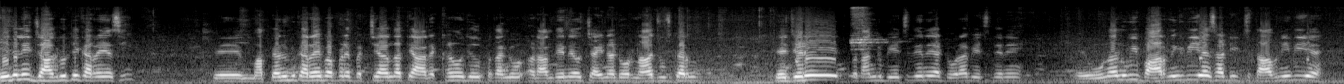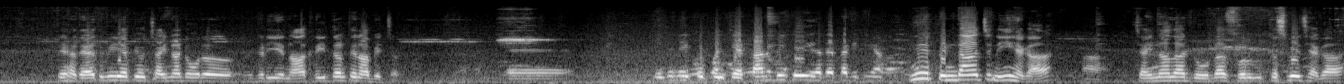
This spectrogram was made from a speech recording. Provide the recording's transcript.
ਇਹਦੇ ਲਈ ਜਾਗਰੂਕਤੀ ਕਰ ਰਹੇ ਅਸੀਂ ਤੇ ਮਾਪਿਆਂ ਨੂੰ ਵੀ ਕਰ ਰਹੇ ਪਰ ਆਪਣੇ ਬੱਚਿਆਂ ਦਾ ਧਿਆਨ ਰੱਖਣ ਉਹ ਜਦੋਂ ਪਤੰਗ ਉਡਾਉਂਦੇ ਨੇ ਉਹ ਚਾਈਨਾ ਡੋਰ ਨਾ ਯੂਜ਼ ਕਰਨ। ਤੇ ਜਿਹੜੇ ਪਤੰਗ ਵੇਚਦੇ ਨੇ ਜਾਂ ਡੋਰਾ ਵੇਚਦੇ ਨੇ ਉਹਨਾਂ ਨੂੰ ਵੀ ਵਾਰਨਿੰਗ ਵੀ ਹੈ ਸਾਡੀ ਚੇਤਾਵਨੀ ਵੀ ਹੈ। ਤੇ ਹਦਾਇਤ ਵੀ ਹੈ ਕਿ ਉਹ ਚਾਈਨਾ ਡੋਰ ਜਿਹੜੀ ਹੈ ਨਾ ਖਰੀਦਣ ਤੇ ਨਾ ਵੇਚਣ। ਇਹਦੇ ਲਈ ਕੋਈ ਪੰਚਾਇਤਾਂ ਨੂੰ ਵੀ ਕੋਈ ਹਦਾਇਤਾਂ ਕੀਤੀਆਂ? ਇਹ ਪਿੰਡਾਂ 'ਚ ਨਹੀਂ ਹੈਗਾ। ਹਾਂ। ਚਾਈਨਾ ਦਾ ਡੋਰ ਦਾ ਸੁਰ ਕਸਬੇ 'ਚ ਹੈਗਾ।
